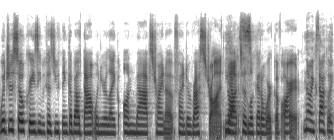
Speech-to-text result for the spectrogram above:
Which is so crazy because you think about that when you're like on maps trying to find a restaurant, not to look at a work of art. No, exactly.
